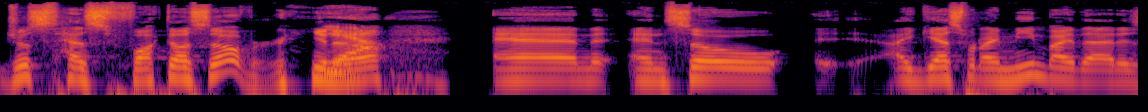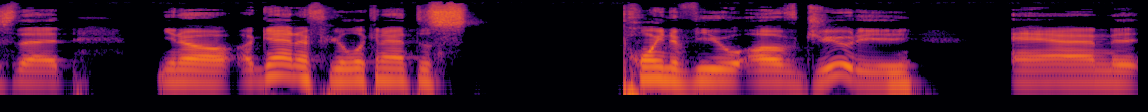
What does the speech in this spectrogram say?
just has fucked us over you know Yeah. and and so i guess what i mean by that is that you know again if you're looking at this point of view of judy and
